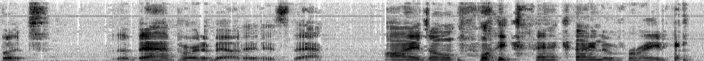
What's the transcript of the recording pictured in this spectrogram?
But the bad part about it is that I don't like that kind of writing.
